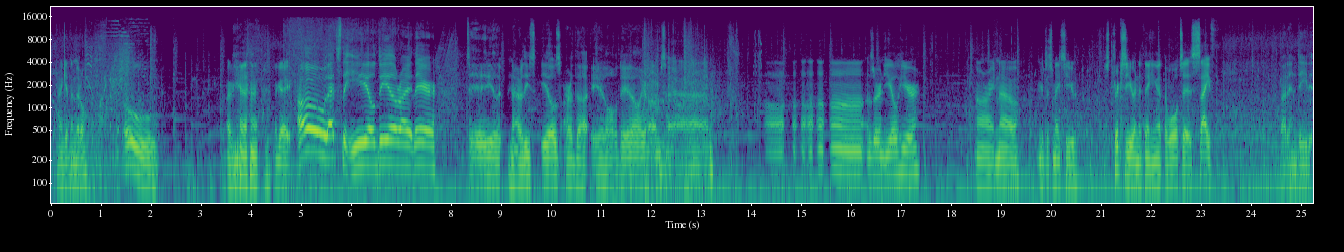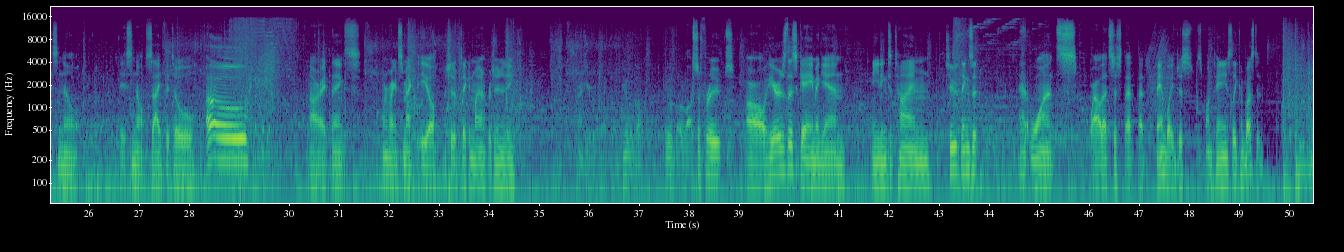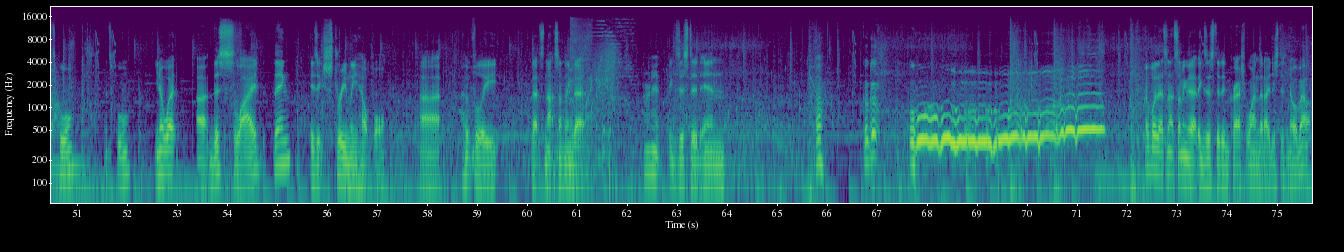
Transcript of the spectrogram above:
Can I get in the middle? Oh. Okay. okay. Oh, that's the eel deal right there. Dude, no, these eels are the eel deal. You know what I'm saying? Uh, uh, uh, uh, uh. Is there an eel here? All right, no. It just makes you tricks you into thinking that the water is safe. But indeed it's not. It's not safe at all. Oh! Alright, thanks. I wonder if I can smack the eel. I should have taken my opportunity. Alright, here we go. Here we go. Here we go. Lots of fruit. Oh, here's this game again. Needing to time two things at, at once. Wow, that's just, that, that fan blade just spontaneously combusted. That's cool. That's cool. You know what? Uh, this slide thing, is extremely helpful. Uh, hopefully, that's not something that darn it existed in. Oh, go go! Hopefully, that's not something that existed in Crash One that I just didn't know about.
